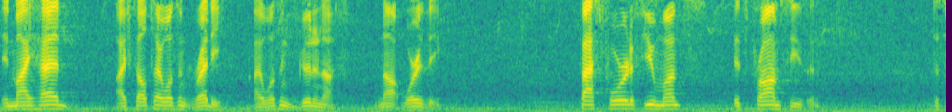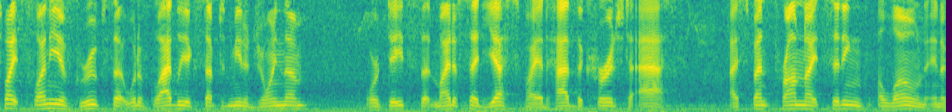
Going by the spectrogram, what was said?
In my head, I felt I wasn't ready. I wasn't good enough, not worthy. Fast forward a few months, it's prom season. Despite plenty of groups that would have gladly accepted me to join them, or dates that might have said yes if I had had the courage to ask, I spent prom night sitting alone in a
